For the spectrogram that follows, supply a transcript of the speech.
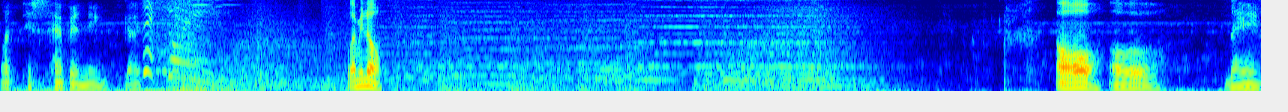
What is happening, guys? Victory. Let me know. Oh, oh, dang.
